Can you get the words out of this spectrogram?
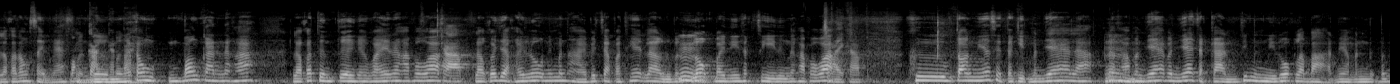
เราก็ต้องใส่แมสเหมือนเดิมป้องกันกันมันก็ไปต้องป้องกันนะคะ เราก็เตือนเตือนๆกันไว้นะคะเพราะว่าครับเราก็อยากให้โลกนี้มันหายไปจากประเทศเราหรืออืมโลกใบนี้สักทีหนึ่งนะคะเพราะว่าใช่ครับคือตอนนี้เศรษฐกิจมันแย่แล้วนะครับอืมมันแย่มันแย่จากการที่มันมีโรคระบาดเนี่ยมันมัน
